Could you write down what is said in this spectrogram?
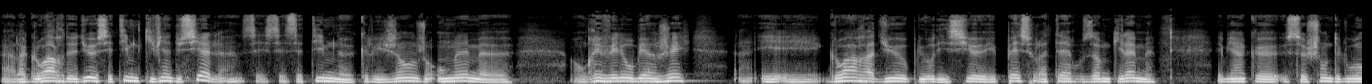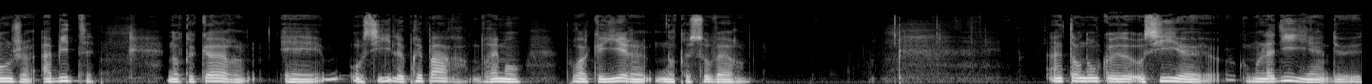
à la gloire de Dieu, cet hymne qui vient du ciel, hein. c'est cet hymne que les anges ont même euh, ont révélé au berger, hein. et, gloire à Dieu au plus haut des cieux et paix sur la terre aux hommes qu'il aime, eh bien que ce chant de louange habite notre cœur et aussi le prépare vraiment pour accueillir notre Sauveur. Un temps donc euh, aussi, euh, comme on l'a dit, hein, de,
